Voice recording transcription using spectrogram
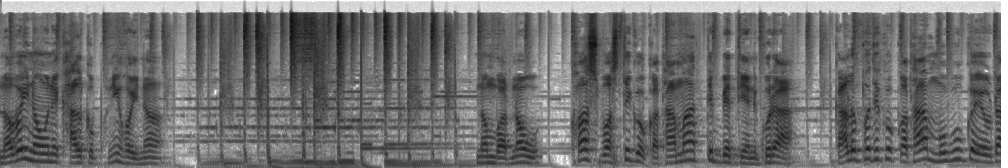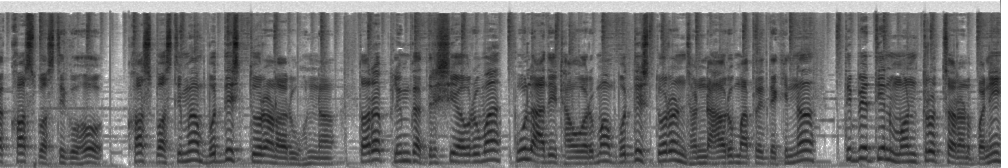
नभई नहुने खालको पनि होइन। नम्बर नौ खस बस्तीको कथामा तिब्बतियन कुरा। कालोपथीको कथा मुगुको एउटा खस बस्तीको हो। खस बस्तीमा बुद्धिस्ट तोरणहरू हुन्न तर फिल्मका दृश्यहरूमा पुल आदि ठाउँहरूमा बुद्धिस्ट तोरण झन्डाहरू मात्रै देखिन्न तिब्बतियन मन्त्रोच्चारण पनि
